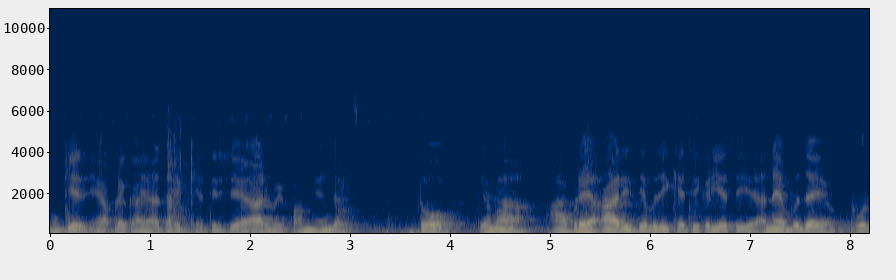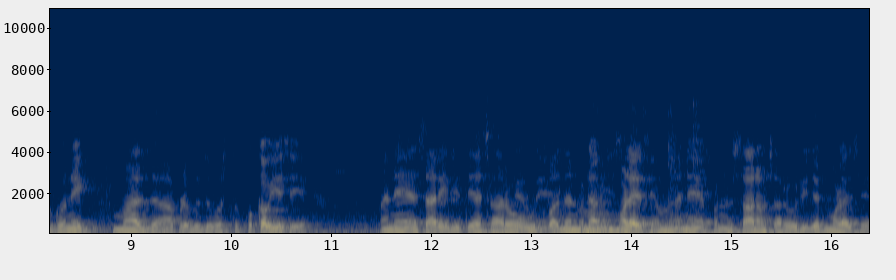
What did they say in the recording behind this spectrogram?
મૂકીએ છીએ. આપણે ગાય આધારિત ખેતી છે આર્મી ફાર્મની અંદર. તો તેમાં આપણે આ રીતે બધી ખેતી કરીએ છીએ અને બધા ઓર્ગોનિકમાં જ આપણે બધું વસ્તુ પકવીએ છીએ. અને સારી રીતે સારું ઉત્પાદન મળે છે અને પણ સારામાં સારું રિઝલ્ટ મળે છે.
